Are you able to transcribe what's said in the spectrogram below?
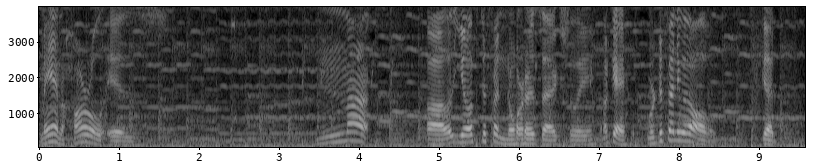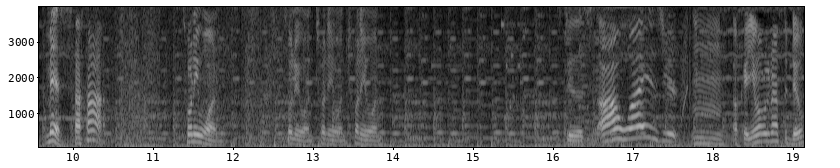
Man, Harl is not... Uh, you know, let's defend Norris, actually. Okay, we're defending with all of them. Good. Miss. Haha. 21. 21, 21, 21. Let's do this. Ah, oh, why is your... Mm, okay, you know what we're to have to do?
